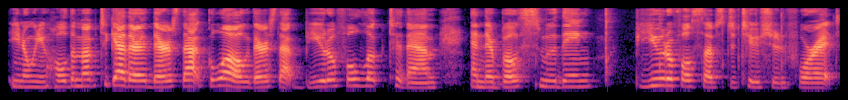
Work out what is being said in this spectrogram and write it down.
You know, when you hold them up together, there's that glow, there's that beautiful look to them, and they're both smoothing beautiful substitution for it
